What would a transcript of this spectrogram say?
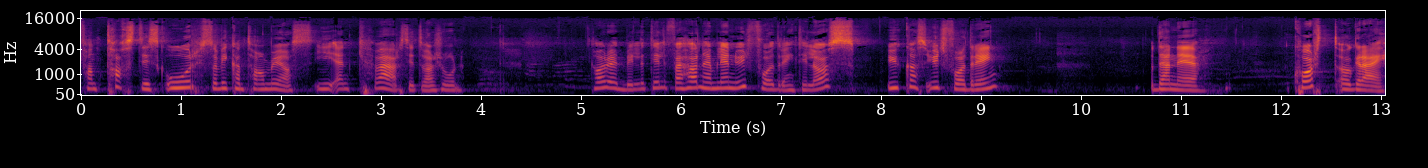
fantastisk ord som vi kan ta med oss i enhver situasjon. Har du et bilde til? For Jeg har nemlig en utfordring til oss. Ukas utfordring. Den er kort og grei.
